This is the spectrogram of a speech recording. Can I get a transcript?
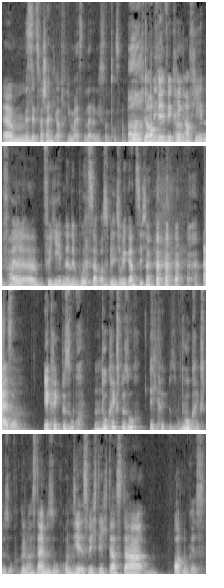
Ähm, ist jetzt wahrscheinlich auch für die meisten leider nicht so interessant. Oh, für doch, mich, wir, wir kriegen ähm, auf jeden Fall äh, für jeden einen Impuls daraus, okay, bin ich gut. mir ganz sicher. Also, ihr kriegt Besuch. Mhm. Du kriegst Besuch? Ich krieg Besuch. Du kriegst Besuch, genau, mhm. ist dein Besuch. Und mhm. dir ist wichtig, dass da Ordnung ist.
